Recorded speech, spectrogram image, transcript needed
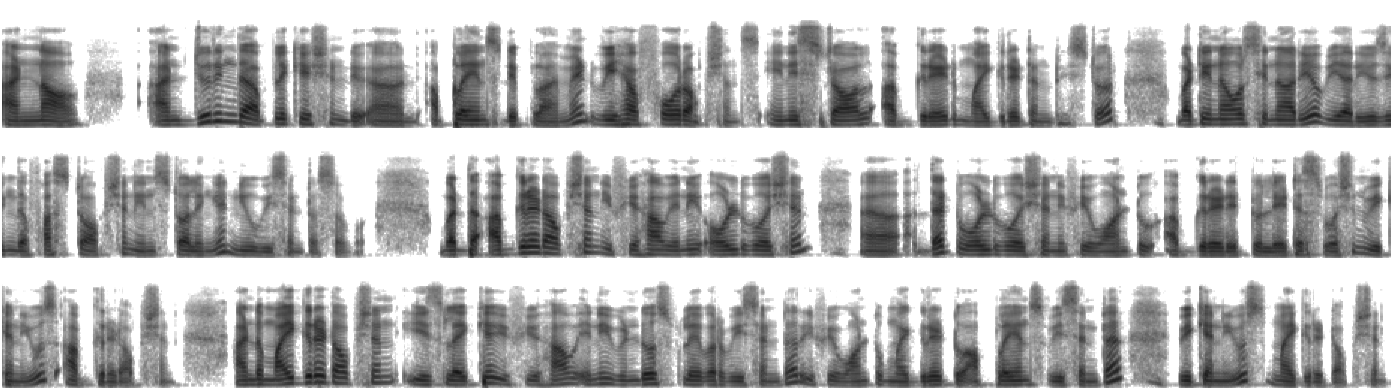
And now and during the application uh, appliance deployment, we have four options, install, upgrade, migrate, and restore. But in our scenario, we are using the first option, installing a new vCenter server. But the upgrade option, if you have any old version, uh, that old version, if you want to upgrade it to latest version, we can use upgrade option. And the migrate option is like if you have any Windows flavor vCenter, if you want to migrate to appliance vCenter, we can use migrate option.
